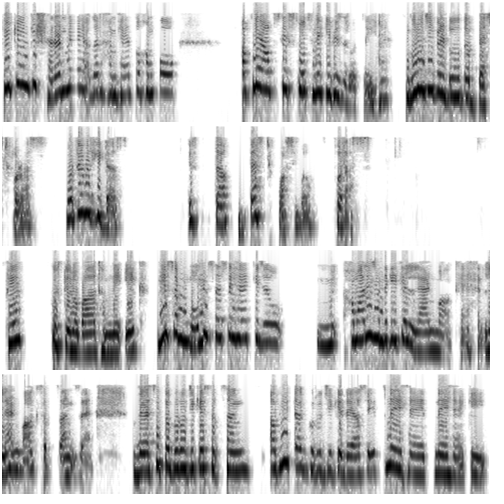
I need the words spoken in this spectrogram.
क्योंकि उनकी शरण में अगर हम हैं तो हमको अपने आप से सोचने की भी ज़रूरत नहीं है। Guru ji will do the best for us whatever he does is the best possible for us फिर कुछ दिनों बाद हमने एक, ये सब मोमेंट्स ऐसे हैं कि जो हमारी ज़िंदगी के लैंडमार्क हैं लैंडमार्क सत्संग हैं। वैसे तो गुरु जी के सत्संग अभी तक गुरु जी की दया से इतने हैं इतने हैं कि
